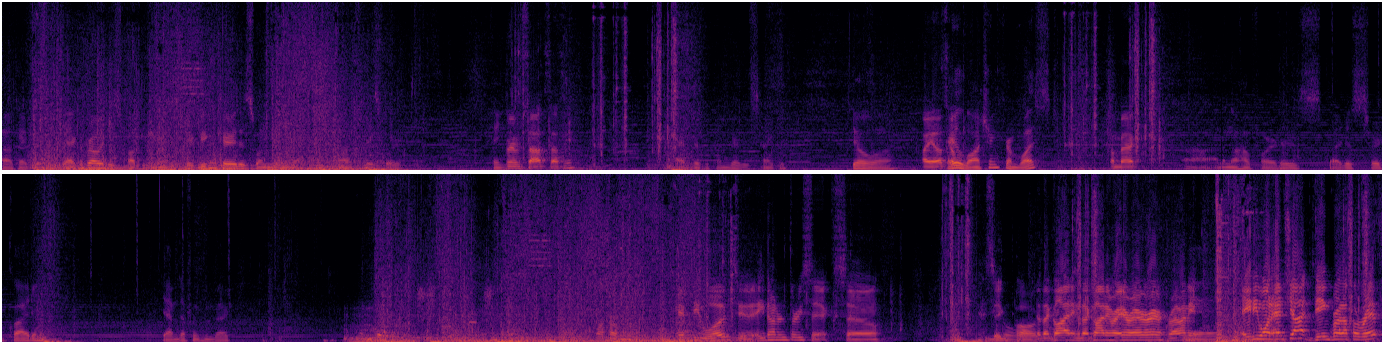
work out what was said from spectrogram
Okay, perfect. Yeah, I could probably just pop the train. If you can carry this one mini, I don't space for it. Thank you. Shroom stop, stop me. Alright, perfect. I'm gonna grab sniper. Yo, uh, Oh yeah, let's are you launching from west? Come back. Uh, I don't know how far it is, but I just heard gliding. Yeah, I'm definitely coming back. Went from 50 wood to 836. So Big go. pog. yeah, that gliding, that gliding right here, right, right, right on you. 81 headshot, ding right off the rip.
